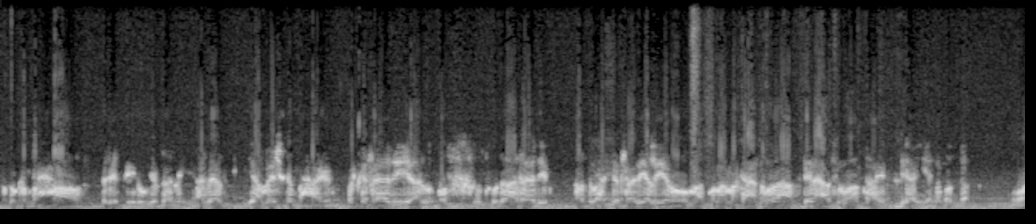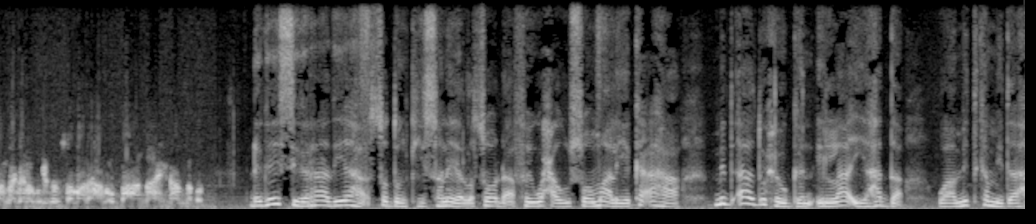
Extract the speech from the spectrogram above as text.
wuxuu ka baxaa dariiqii lagu yaqaanay cadaab yaa meesha ka baxayo marka raadiyaan qof intuu dhaha raadi hadda waxaa jira raadiyaal yar oo maaqona marka caqabadahaas dhinacaas waa tahay iyo nabadda oo annagana weliba soomaali u baahannahay inaan nabad dhagaysiga raadiyaha soddonkii sane ee la soo dhaafay waxa uu soomaaliya ka ahaa mid aad u xoogan ilaa iyo hadda waa mid ka mid ah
